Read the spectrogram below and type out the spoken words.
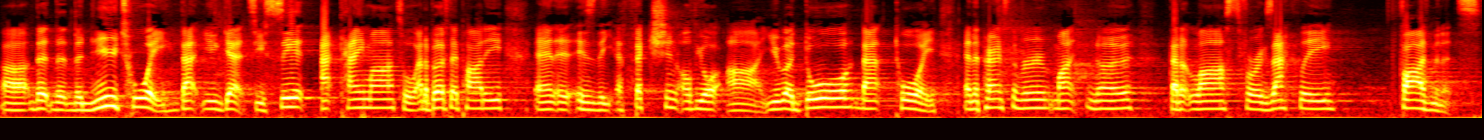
uh, the, the, the, new toy that you get. You see it at Kmart or at a birthday party, and it is the affection of your eye. You adore that toy. And the parents in the room might know that it lasts for exactly five minutes.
